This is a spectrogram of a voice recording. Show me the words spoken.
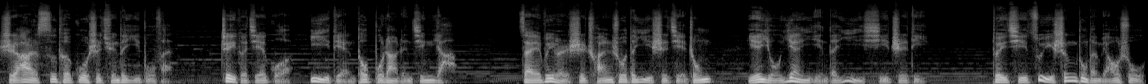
是阿尔斯特故事群的一部分，这个结果一点都不让人惊讶。在威尔士传说的异世界中，也有宴饮的一席之地。对其最生动的描述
